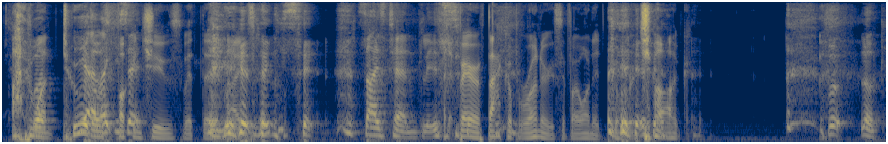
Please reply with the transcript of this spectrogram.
I But, want two yeah, of those like fucking said- shoes with the like said, size ten, please. a pair of backup runners if I want to go for a jog. But look,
